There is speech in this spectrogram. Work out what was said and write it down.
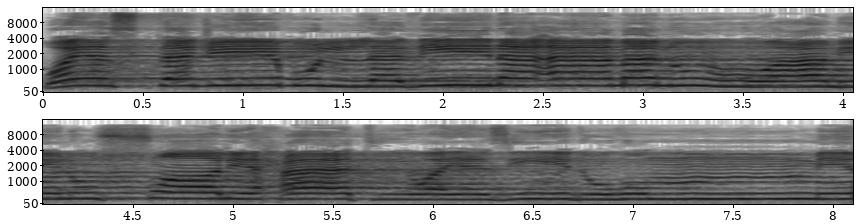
ويستجيب الذين آمنوا وعملوا الصالحات ويزيدهم من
